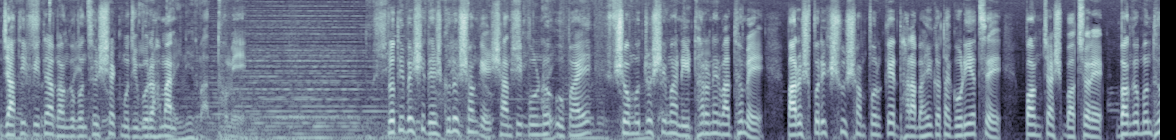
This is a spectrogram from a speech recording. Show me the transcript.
জাতির পিতা বঙ্গবন্ধু শেখ মুজিবুর রহমান। মাধ্যমে। প্রতিবেশী দেশগুলোর সঙ্গে শান্তিপূর্ণ উপায়ে সমুদ্র সীমা নির্ধারণের মাধ্যমে পারস্পরিক সুসম্পর্কের ধারাবাহিকতা গড়িয়েছে পঞ্চাশ বছরে। বঙ্গবন্ধু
